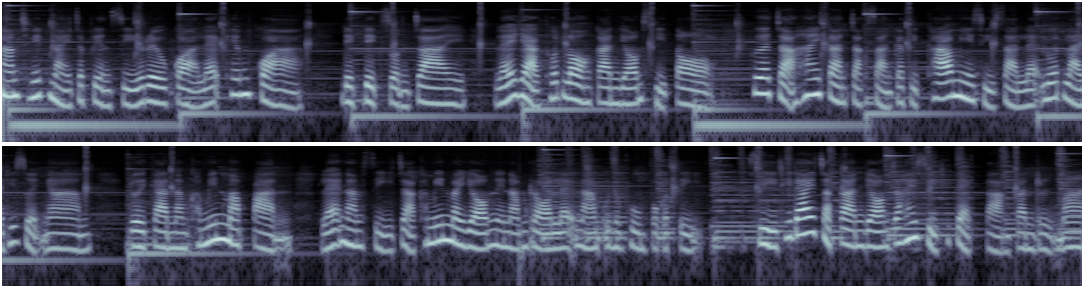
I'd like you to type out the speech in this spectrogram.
น้ำชนิดไหนจะเปลี่ยนสีเร็วกว่าและเข้มกว่า เด็กๆสนใจ และอยากทดลองการย้อมสีต่อ เพื่อจะให้การจักสารกระติบข้าวมีสีสันและลวดลายที่สวยงาม โดยการนำขมิ้นมาปั่น และนำสีจากขมิ้นมาย้อมในน้ำร้อนและน้ำอุณหภูมิปกติ สีที่ได้จากการย้อมจะให้สีที่แตกต่างกันหรือไม่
